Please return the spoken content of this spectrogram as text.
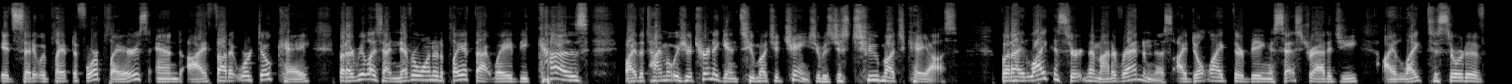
it said it would play up to four players, and I thought it worked okay. But I realized I never wanted to play it that way because by the time it was your turn again, too much had changed. It was just too much chaos. But I like a certain amount of randomness. I don't like there being a set strategy. I like to sort of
